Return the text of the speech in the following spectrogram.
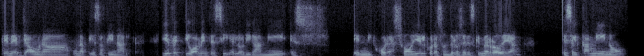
tener ya una, una pieza final. Y efectivamente sí, el origami es en mi corazón y el corazón de los seres que me rodean, es el camino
